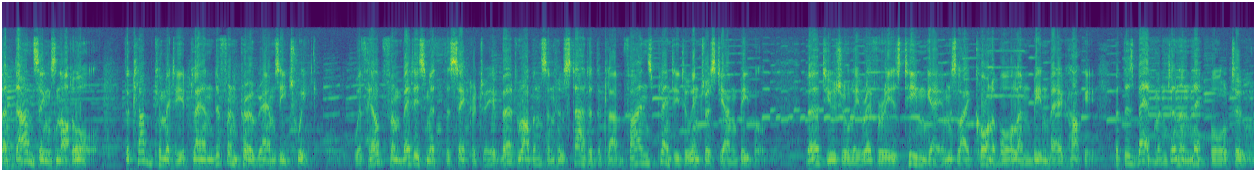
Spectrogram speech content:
But dancing's not all. The club committee plan different programs each week. With help from Betty Smith, the secretary, Bert Robinson, who started the club, finds plenty to interest young people. Bert usually referees team games like cornerball and beanbag hockey, but there's badminton and netball too.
